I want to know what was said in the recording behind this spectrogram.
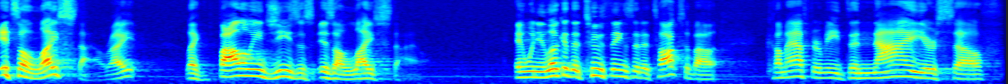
It's a lifestyle, right? Like following Jesus is a lifestyle. And when you look at the two things that it talks about, come after me, deny yourself,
